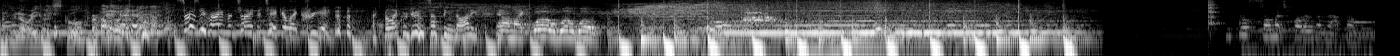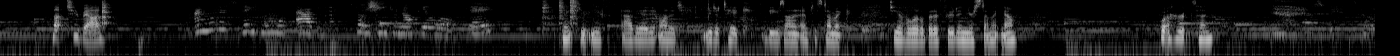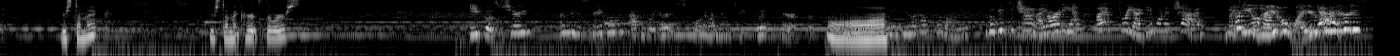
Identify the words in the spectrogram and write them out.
I don't even know where you go to school for all of that. Serves me right for trying to take it like creative. I feel like we're doing something naughty. And I'm like, whoa, whoa, whoa. You feel so much hotter than that though. Not too bad. I'm gonna stay home with Abby so she cannot be alone, okay? Thank you, Eve. Abby, I didn't want you to take these on an empty stomach. Do you have a little bit of food in your stomach now? What hurts, hun? Your stomach? Your stomach hurts the worst? Eve goes, Sherry, I'm gonna stay home with Abby while you're at school and I'm gonna take good care of her. Aww. We do have Hawaii. Go give it to Chad. I already ha- I have three. I gave one to Chad. But You do you have three have Hawaii Yes.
